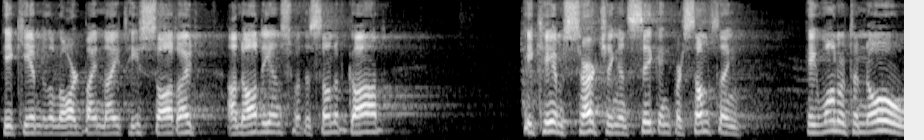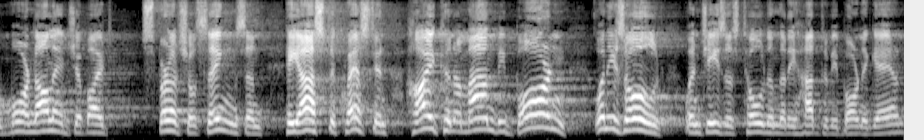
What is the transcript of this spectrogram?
he came to the Lord by night. He sought out an audience with the Son of God. He came searching and seeking for something. He wanted to know more knowledge about spiritual things, and he asked the question How can a man be born when he's old? When Jesus told him that he had to be born again.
